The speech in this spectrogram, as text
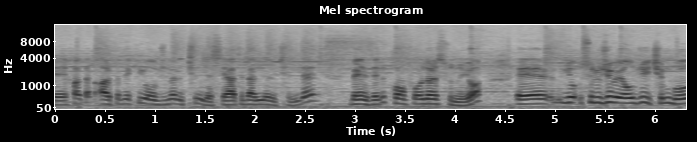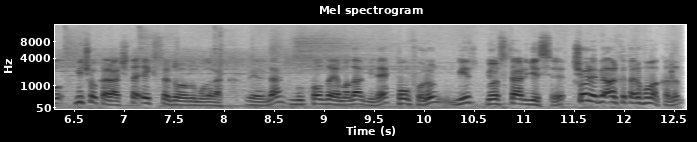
E, fakat arkadaki yolcular için de, seyahat edenler için de benzeri konforları sunuyor. E, sürücü ve yolcu için bu birçok araçta ekstra donanım olarak verilen bu kol dayamalar bile konforun bir göstergesi. Şöyle bir arka tarafa bakalım.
